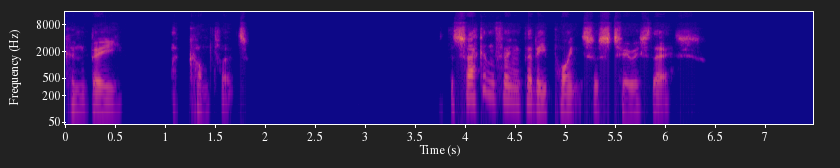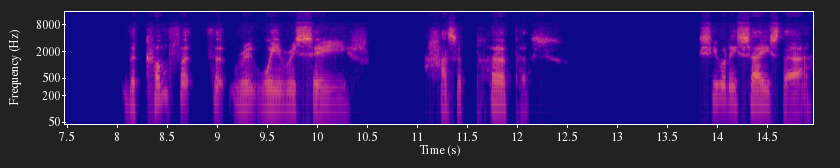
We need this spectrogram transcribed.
can be a comfort. The second thing that he points us to is this the comfort that re- we receive has a purpose. See what he says there?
